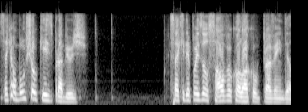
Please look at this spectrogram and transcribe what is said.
Isso aqui é um bom showcase pra build. Isso aqui depois eu salvo e coloco pra vender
